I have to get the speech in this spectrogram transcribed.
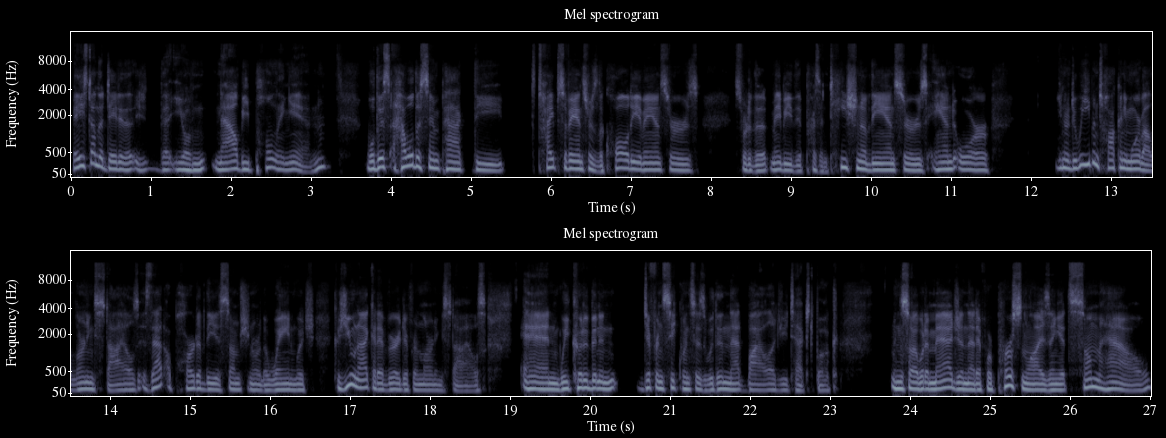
based on the data that, you, that you'll now be pulling in will this how will this impact the types of answers the quality of answers sort of the maybe the presentation of the answers and or you know, do we even talk anymore about learning styles? Is that a part of the assumption or the way in which, because you and I could have very different learning styles, and we could have been in different sequences within that biology textbook. And so I would imagine that if we're personalizing it somehow,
